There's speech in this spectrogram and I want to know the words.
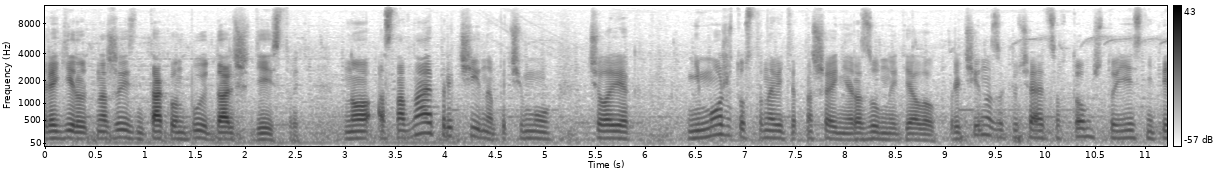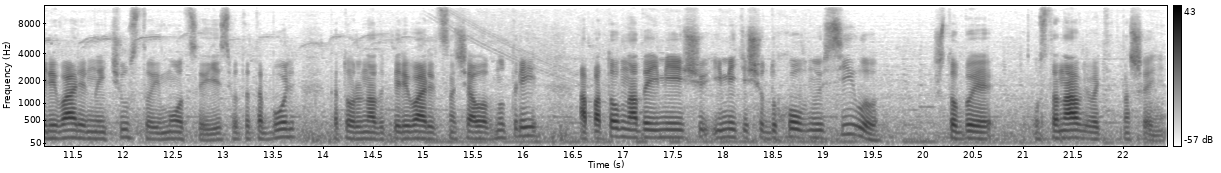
реагирует на жизнь, так он будет дальше действовать. Но основная причина, почему человек не может установить отношения, разумный диалог, причина заключается в том, что есть непереваренные чувства, эмоции. Есть вот эта боль, которую надо переварить сначала внутри, а потом надо иметь еще, иметь еще духовную силу, чтобы устанавливать отношения.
